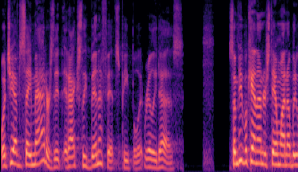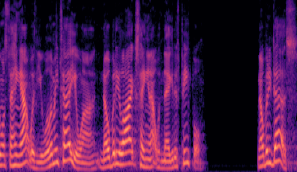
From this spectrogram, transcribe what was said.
What you have to say matters. It, it actually benefits people. It really does. Some people can't understand why nobody wants to hang out with you. Well, let me tell you why. Nobody likes hanging out with negative people. Nobody does.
